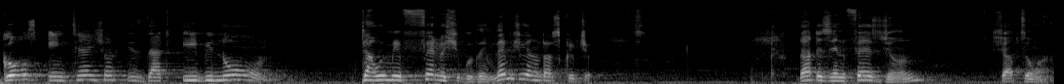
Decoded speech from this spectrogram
God's intention is that he be known, that we may fellowship with him. Let me show you another scripture. That is in First John chapter 1.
